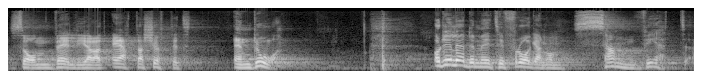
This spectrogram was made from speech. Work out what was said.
som väljer att äta köttet ändå. Och det ledde mig till frågan om samvete.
